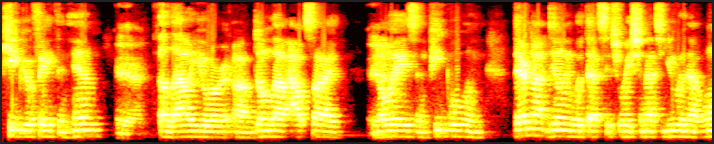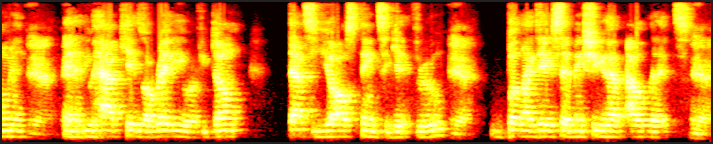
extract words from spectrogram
keep your faith in Him. yeah, Allow your um, don't allow outside noise and people, and they're not dealing with that situation. That's you and that woman. yeah, And if you have kids already, or if you don't, that's y'all's thing to get through. yeah, But like Dave said, make sure you have outlets yeah,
